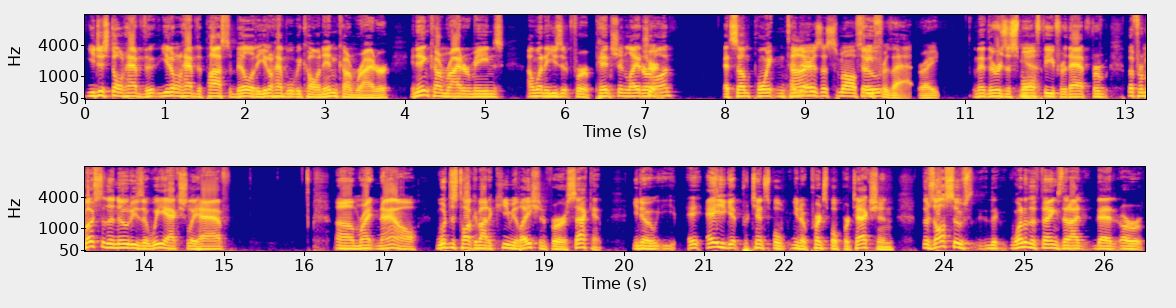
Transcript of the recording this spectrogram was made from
you just don't have the you don't have the possibility. You don't have what we call an income rider. An income rider means I want to use it for a pension later Sure. on, at some point in time. And there is a small fee for that, right? There is a small Yeah. fee for that. For but for most of the annuities that we actually have um, right now, we'll just talk about accumulation for a second. You know, a, a you get principal, you know, principal protection. There's also one of the things that I that are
